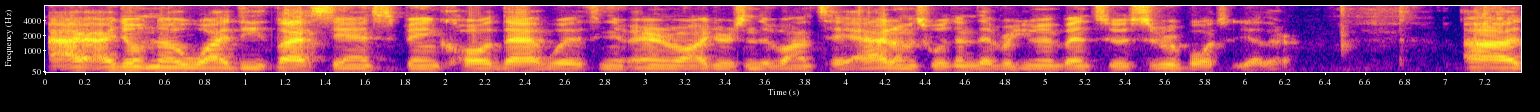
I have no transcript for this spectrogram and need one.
I, I don't know why the Last Dance is being called that with you know Aaron Rodgers and Davante Adams, with have never even been to a Super Bowl together. Uh,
